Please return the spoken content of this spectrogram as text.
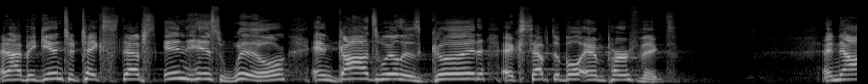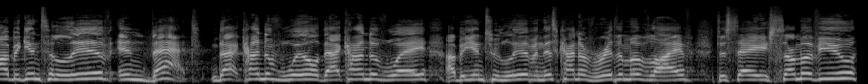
and I begin to take steps in His will, and God's will is good, acceptable, and perfect. And now I begin to live in that, that kind of will, that kind of way. I begin to live in this kind of rhythm of life to say, some of you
